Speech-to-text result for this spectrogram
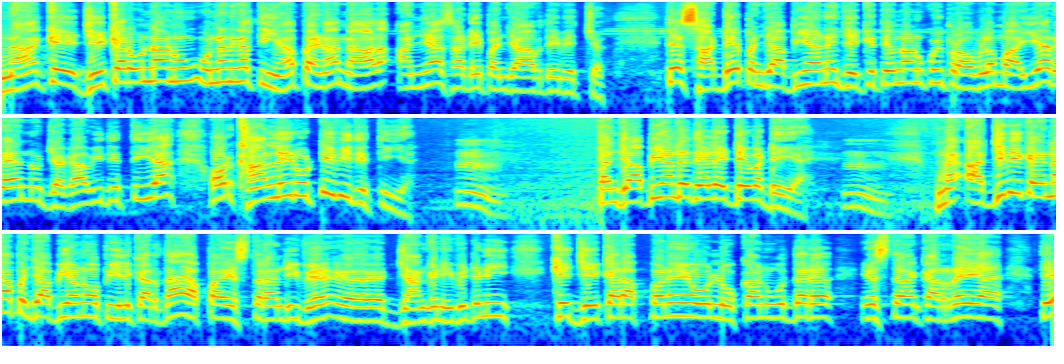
ਨਾ ਕਿ ਜੇਕਰ ਉਹਨਾਂ ਨੂੰ ਉਹਨਾਂ ਦੀਆਂ ਧੀਆਂ ਭੈਣਾਂ ਨਾਲ ਆਈਆਂ ਸਾਡੇ ਪੰਜਾਬ ਦੇ ਵਿੱਚ ਤੇ ਸਾਡੇ ਪੰਜਾਬੀਆਂ ਨੇ ਜੇ ਕਿਤੇ ਉਹਨਾਂ ਨੂੰ ਕੋਈ ਪ੍ਰੋਬਲਮ ਆਈ ਆ ਰਹਿਣ ਨੂੰ ਜਗ੍ਹਾ ਵੀ ਦਿੱਤੀ ਆ ਔਰ ਖਾਣ ਲਈ ਰੋਟੀ ਵੀ ਦਿੱਤੀ ਆ। ਹੂੰ। ਪੰਜਾਬੀਆਂ ਦੇ ਦਿਲ ਐਡੇ ਵੱਡੇ ਆ। ਮੈਂ ਅੱਜ ਵੀ ਕਹਿਣਾ ਪੰਜਾਬੀਆਂ ਨੂੰ ਅਪੀਲ ਕਰਦਾ ਆਪਾਂ ਇਸ ਤਰ੍ਹਾਂ ਦੀ ਜੰਗ ਨਹੀਂ ਵਿੱਢਣੀ ਕਿ ਜੇਕਰ ਆਪਣੇ ਉਹ ਲੋਕਾਂ ਨੂੰ ਉਧਰ ਇਸ ਤਰ੍ਹਾਂ ਕਰ ਰਹੇ ਆ ਤੇ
